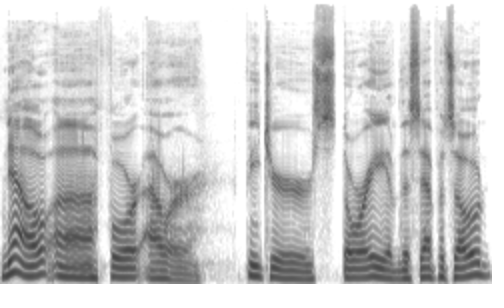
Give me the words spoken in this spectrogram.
Now, uh, for our feature story of this episode,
